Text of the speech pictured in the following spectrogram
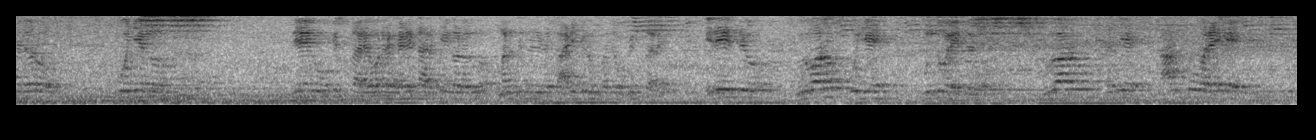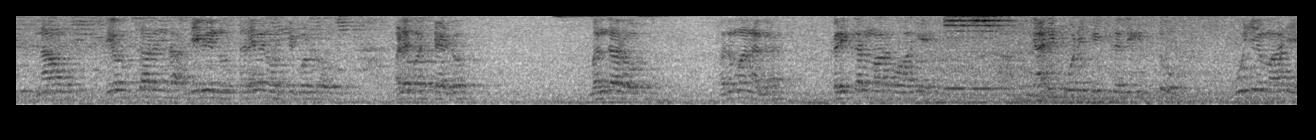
ಜನರು ಪೂಜೆಯನ್ನು ದೇವಿಗೆ ಒಪ್ಪಿಸುತ್ತಾರೆ ಅವರ ಹೇಳಿದ ಅರ್ಕೆಗಳನ್ನು ಮನಸ್ಸಿನಲ್ಲಿ ಕಾಣಿಕೆ ರೂಪದಲ್ಲಿ ಒಪ್ಪಿಸುತ್ತಾರೆ ಇದೇ ರೀತಿ ಗುರುವಾರ ಪೂಜೆ ಮುಂದುವರಿಯುತ್ತದೆ. ಗುರುವಾರ ಸಂಜೆ ನಾಲ್ಕೂವರೆಗೆ ನಾವು ದೇವಸ್ಥಾನದಿಂದ ದೇವಿಯನ್ನು ತಲೆ ಮೇಲೆ ಹೊತ್ತಿಕೊಂಡು ಹಳೆ ಬಸ್ ಸ್ಟ್ಯಾಂಡು, ಬಂದರು ಹನುಮಾನ್ ನಗರ್ ಕರಿಕಲ್ ಮಾರ್ಗವಾಗಿ ಜ್ಞಾನಿಕೋಡಿ ಬೀಚ್ನಲ್ಲಿ ಇಟ್ಟು ಪೂಜೆ ಮಾಡಿ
